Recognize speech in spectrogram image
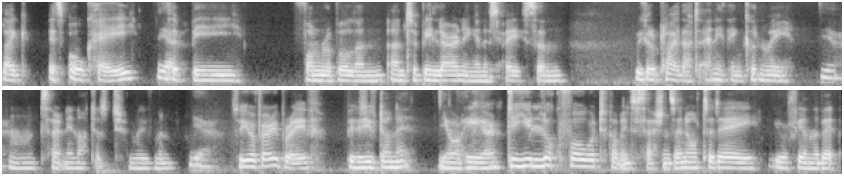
Like it's okay Yeah. to be vulnerable and and to be learning in a space, and we could apply that to anything, couldn't we? Yeah. Mm, certainly not just to movement. Yeah. So you're very brave because you've done it. You're here. Do you look forward to coming to sessions? I know today you were feeling a bit.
